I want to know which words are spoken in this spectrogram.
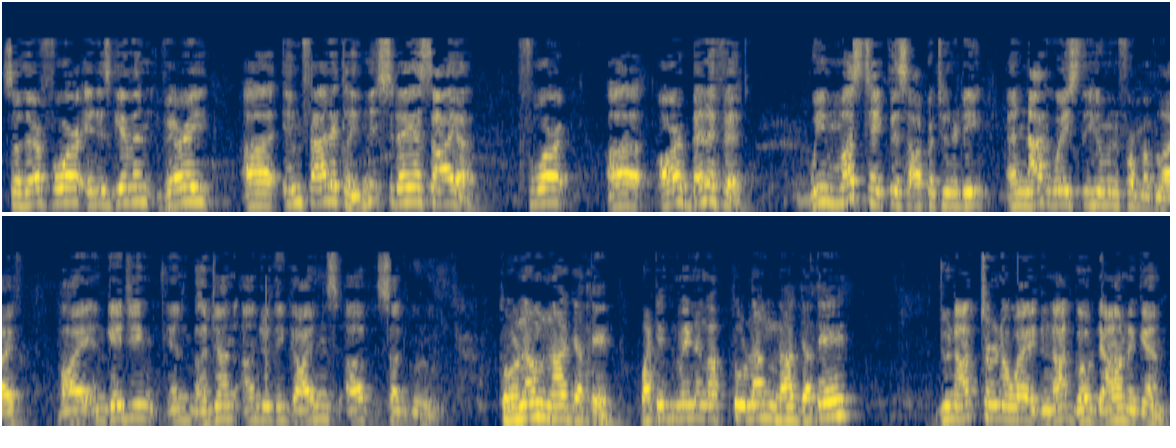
So therefore, it is given very uh, emphatically, Nishreyasaya, for uh, our benefit. We must take this opportunity and not waste the human form of life by engaging in bhajan under the guidance of Sadguru. Turnam na jate. What is meaning of turnam na jate? Do not turn away, do not go down again.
